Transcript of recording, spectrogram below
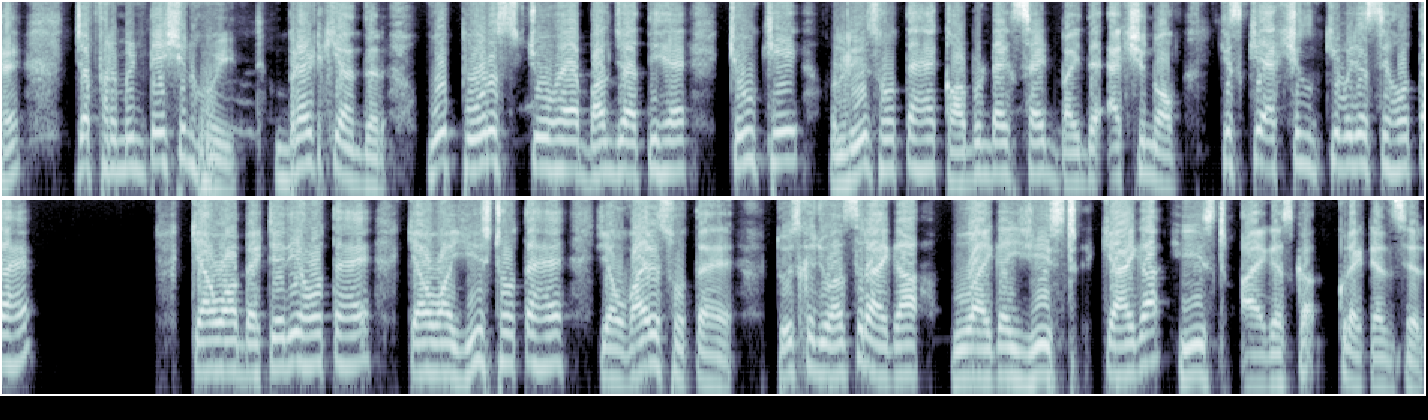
है। जब फर्मेंटेशन हुई ब्रेड के अंदर, वो पोरस जो है, बन जाती है, क्योंकि रिलीज़ होता है carbon dioxide by the action of किसके एक्शन की वजह से होता है? क्या वहाँ बैक्टीरिया होता है, क्या वहाँ यीस्ट होता है, या वायरस होता है? तो इसका जो आंसर आएगा, वो आएगा यीस्ट क्या आएगा? यीस्ट आएगा इसका correct answer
